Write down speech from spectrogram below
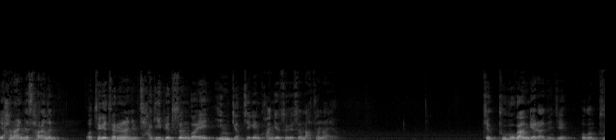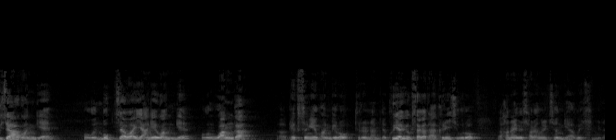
하나님의 사랑은 어떻게 드러나냐면 자기 백성과의 인격적인 관계 속에서 나타나요. 즉, 부부 관계라든지, 혹은 부자 관계, 혹은 목자와 양의 관계, 혹은 왕과 어, 백성의 관계로 드러납니다. 구약 역사가 다 그런 식으로 하나님의 사랑을 전개하고 있습니다.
